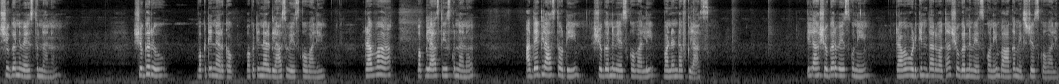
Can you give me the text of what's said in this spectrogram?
షుగర్ని వేస్తున్నాను. షుగరు ఒకటిన్నర కప్ ఒకటిన్నర గ్లాసు వేసుకోవాలి. రవ్వ ఒక గ్లాస్ తీసుకున్నాను. అదే గ్లాస్ తోటి షుగర్ని వేసుకోవాలి. One and half glass. ఇలా షుగర్ వేసుకుని రవ్వ ఉడికిన తర్వాత షుగర్ని వేసుకొని బాగా మిక్స్ చేసుకోవాలి.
